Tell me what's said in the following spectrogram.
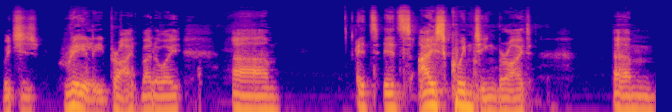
which is really bright, by the way, um, it's it's eye squinting bright um,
